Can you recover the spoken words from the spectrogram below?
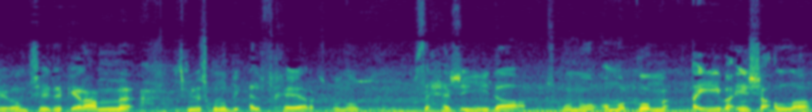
ايوا مشاهدينا الكرام نتمنى تكونوا بألف خير تكونوا بصحة جيدة تكونوا أموركم طيبة إن شاء الله.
